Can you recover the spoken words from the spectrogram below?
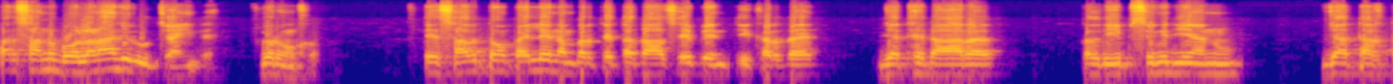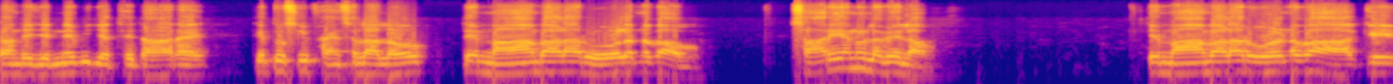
ਪਰ ਸਾਨੂੰ ਬੋਲਣਾ ਜ਼ਰੂਰ ਚਾਹੀਦਾ ਹੈ, ਤੇ ਸਭ ਤੋਂ ਪਹਿਲੇ ਨੰਬਰ ਤੇ ਤਾਂ ਦਾਸ ਇਹ ਬੇਨਤੀ ਕਰਦਾ ਹੈ ਜਥੇਦਾਰ ਕੁਲਦੀਪ ਸਿੰਘ ਜੀਆਂ ਨੂੰ ਜਾਂ ਤਖਤਾਂ ਦੇ ਜਿੰਨੇ ਵੀ ਜਥੇਦਾਰ ਹੈ ਕਿ ਤੁਸੀਂ ਫੈਸਲਾ ਲਓ ਤੇ ਮਾਂ ਵਾਲਾ ਰੋਲ ਨਿਭਾਓ ਸਾਰਿਆਂ ਨੂੰ ਲਵੇ ਲਾਓ। ਤੇ ਮਾਂ ਵਾਲਾ ਰੋਲ ਨਿਭਾ ਕੇ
